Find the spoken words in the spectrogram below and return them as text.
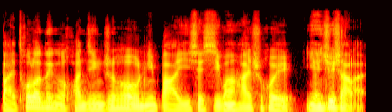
摆脱了那个环境之后，你把一些习惯还是会延续下来。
